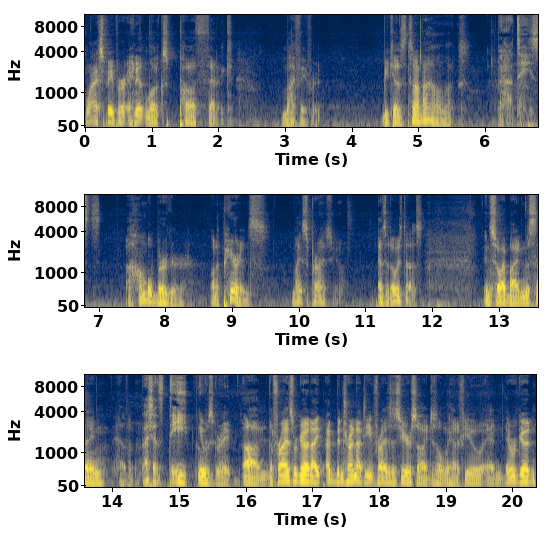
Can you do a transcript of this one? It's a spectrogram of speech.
wax paper and it looks pathetic. My favorite. Because it's not about how it looks But how it tastes. a humble burger on appearance might surprise you, as it always does. And so I bite in this thing, heaven. That shit's deep. It was great. Um, the fries were good. I, I've been trying not to eat fries this year, so I just only had a few, and they were good.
